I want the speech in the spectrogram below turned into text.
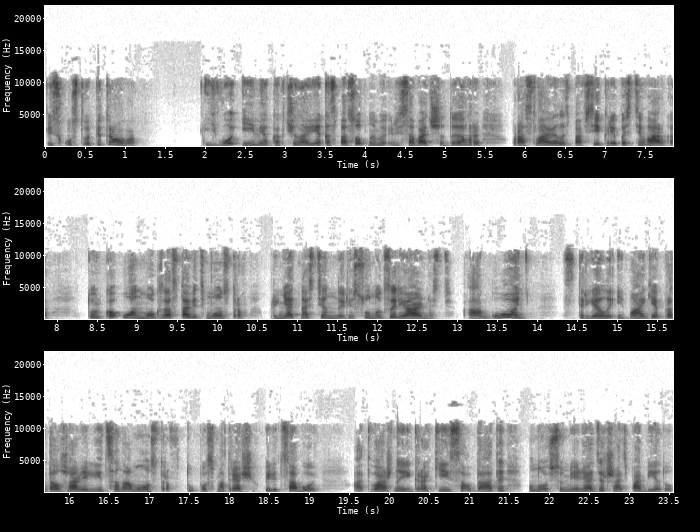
искусство Петрова. Его имя, как человека, способного рисовать шедевры, прославилось по всей крепости Варга. Только он мог заставить монстров принять настенный рисунок за реальность. Огонь! Стрелы и магия продолжали литься на монстров, тупо смотрящих перед собой – Отважные игроки и солдаты вновь сумели одержать победу.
